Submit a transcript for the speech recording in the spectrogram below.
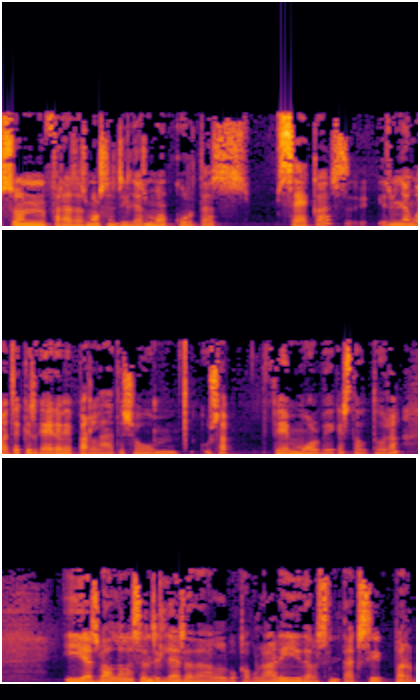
Són frases molt senzilles, molt curtes, seques. És un llenguatge que és gairebé parlat, això ho, ho sap fer molt bé aquesta autora i es val de la senzillesa del vocabulari i de la sintaxi per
